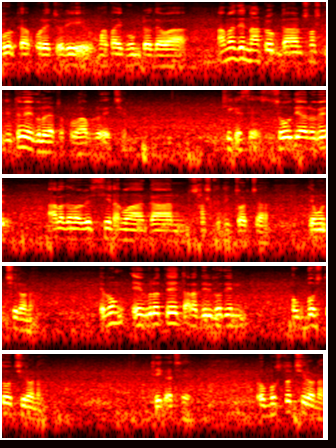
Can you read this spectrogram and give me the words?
বোরকা পরে চলি, মাথায় ঘুমটা দেওয়া, আমাদের নাটক, গান, সংস্কৃতিতেও এগুলোর একটা প্রভাব রয়েছে। ঠিক আছে, সৌদি আরবের আলাদাভাবে সিনেমা, গান, সাংস্কৃতিক চর্চা তেমন ছিল না। এবং এগুলোতে তারা দীর্ঘদিন অভ্যস্তও ছিল না। ঠিক আছে? অভ্যস্ত ছিল না।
